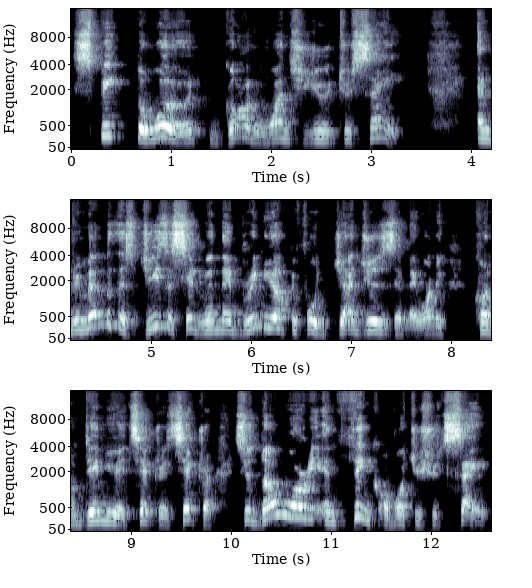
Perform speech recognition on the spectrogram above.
speak the word God wants you to say. And remember this Jesus said, when they bring you up before judges and they want to condemn you, etc., etc., so don't worry and think of what you should say.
